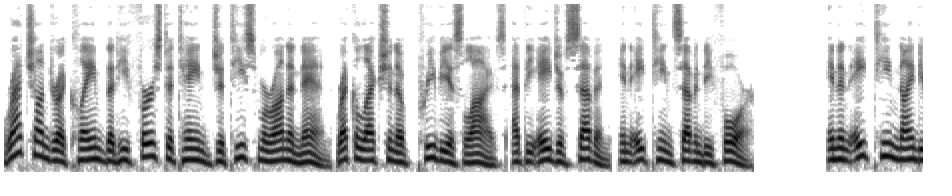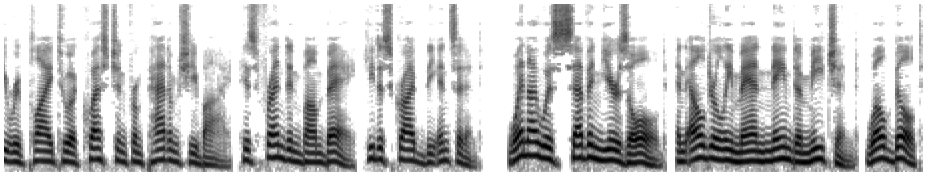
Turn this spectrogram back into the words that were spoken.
Rajchandra claimed that he first attained Jati Smarana Nan recollection of previous lives at the age of seven, in 1874. In an 1890 reply to a question from Padamshibai, his friend in Bombay, he described the incident. When I was seven years old, an elderly man named Amichand, well-built,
